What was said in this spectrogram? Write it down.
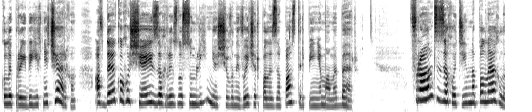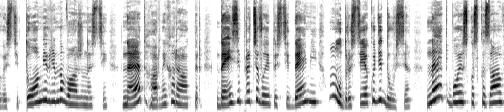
коли прийде їхня черга, а в декого ще й загризло сумління, що вони вичерпали запас терпіння мами Бер. Франц захотів наполегливості, Томі врівноваженості, нет гарний характер, Дейзі працьовитості, Демі мудрості, як у дідуся. Нет боязко сказав,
